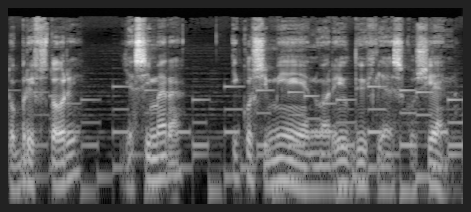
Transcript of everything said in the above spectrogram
το Brief Story για σήμερα 21 Ιανουαρίου 2021.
